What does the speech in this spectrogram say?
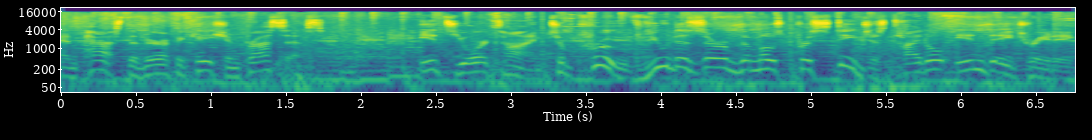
and pass the verification process. It's your time to prove you deserve the most prestigious title in day trading.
